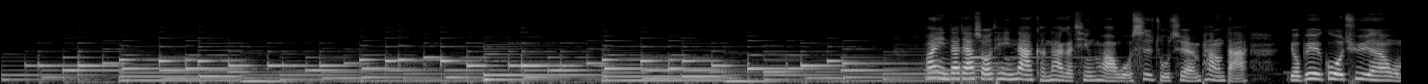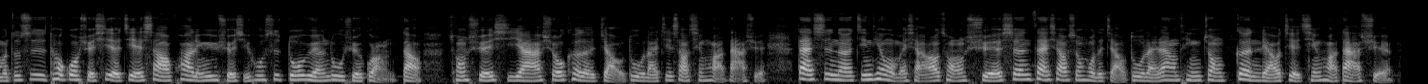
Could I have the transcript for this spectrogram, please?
欢迎大家收听《那可那个清华》，我是主持人胖达。有别于过去呢，我们都是透过学系的介绍、跨领域学习或是多元入学管道，从学习啊、修课的角度来介绍清华大学。但是呢，今天我们想要从学生在校生活的角度来让听众更了解清华大学。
